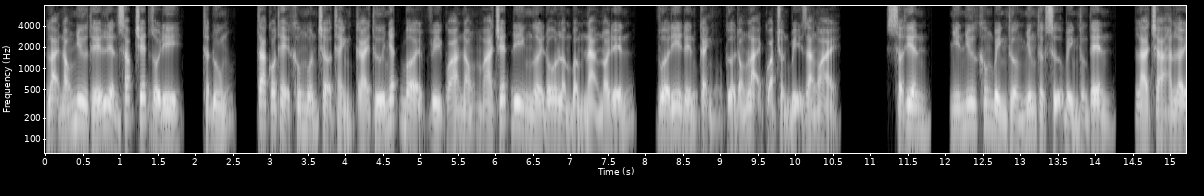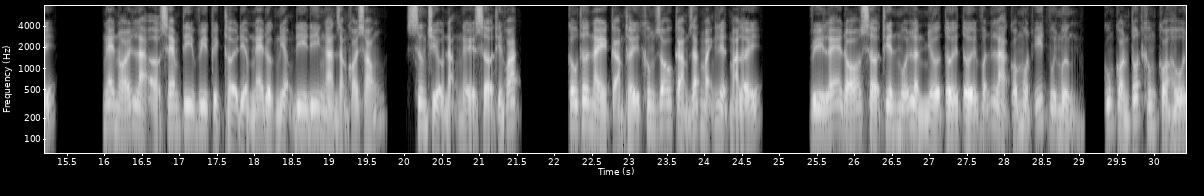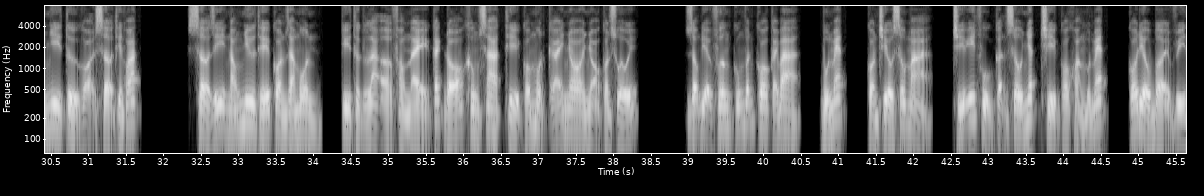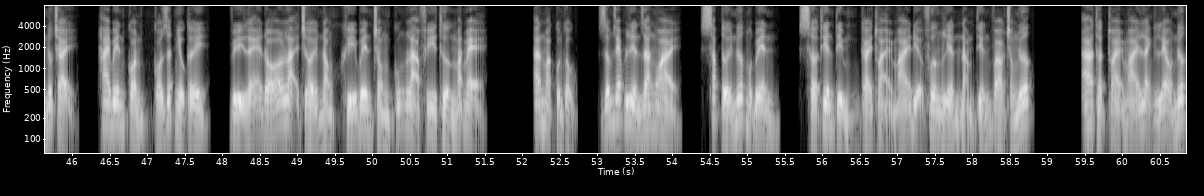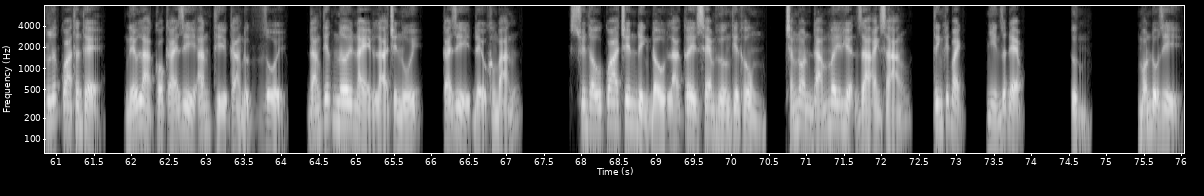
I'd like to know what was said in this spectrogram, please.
Lại nóng như thế liền sắp chết rồi đi, thật đúng, ta có thể không muốn trở thành cái thứ nhất bởi vì quá nóng mà chết đi người đô lầm bầm nang nói đến, vừa đi đến cạnh cửa đóng lại quạt chuẩn bị ra ngoài. Sở thiên, nhìn như không bình thường nhưng thực sự bình thường tên, là cha hắn lấy. Nghe nói là ở xem TV kịch thời điểm nghe được niệm đi đi ngàn dặm khói sóng, xương chiều nặng nề sở thiên khoát. Câu thơ này cảm thấy không rõ cảm giác mạnh liệt mà lấy. Vì lẽ đó sở thiên mỗi lần nhớ tới tới vẫn là có một ít vui mừng, cũng còn tốt không có hố nhi tử gọi sở thiên khoát. Sở dĩ nóng như thế còn ra môn, kỳ thực là ở phòng này cách đó không xa thì có một cái nho nhỏ con suối. Rộng địa phương cũng vẫn có cái 3, 4 mét, còn chiều sâu mà, chí ít phụ cận sâu nhất chỉ có khoảng 1 mét, có điều bởi vì nước chảy, hai bên còn có rất nhiều cây, vì lẽ đó lại trời nóng khí bên trong cũng là phi thường mát mẻ. An mặc quần cộc, dẫm dép liền ra ngoài, sắp tới nước một bên, sở thiên tìm cái thoải mái địa phương liền nằm tiến vào trong nước. A thật thoải mái lạnh leo nước lướt qua thân thể, nếu là có cái gì ăn thì càng được rồi, đáng tiếc nơi này là trên núi, cái gì đều không bán. Xuyên thấu qua trên đỉnh đầu lá cây xem hướng thiên không, trắng non đám mây hiện ra ánh sáng, tinh khiết bạch, nhìn rất đẹp. Ừm. Món đồ gì?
